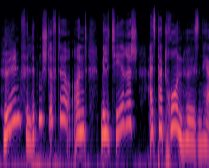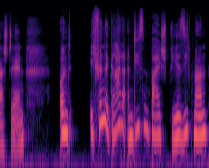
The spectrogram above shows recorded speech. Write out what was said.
Hüllen für Lippenstifte und militärisch als Patronenhülsen herstellen. Und ich finde, gerade an diesem Beispiel sieht man,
